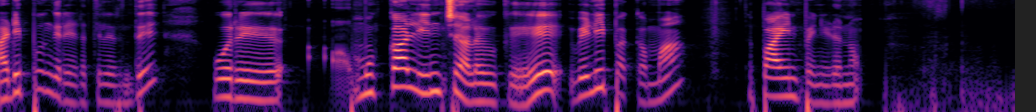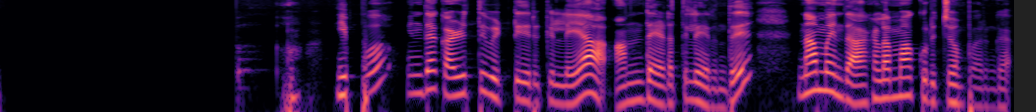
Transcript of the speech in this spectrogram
மடிப்புங்கிற இடத்துலேருந்து ஒரு முக்கால் இன்ச் அளவுக்கு வெளிப்பக்கமாக பாயிண்ட் பண்ணிடணும். இப்போது இந்த கழுத்து வெட்டு இருக்கு இல்லையா அந்த இடத்துல இருந்து நாம் இந்த அகலமாக குறித்தோம் பாருங்கள்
